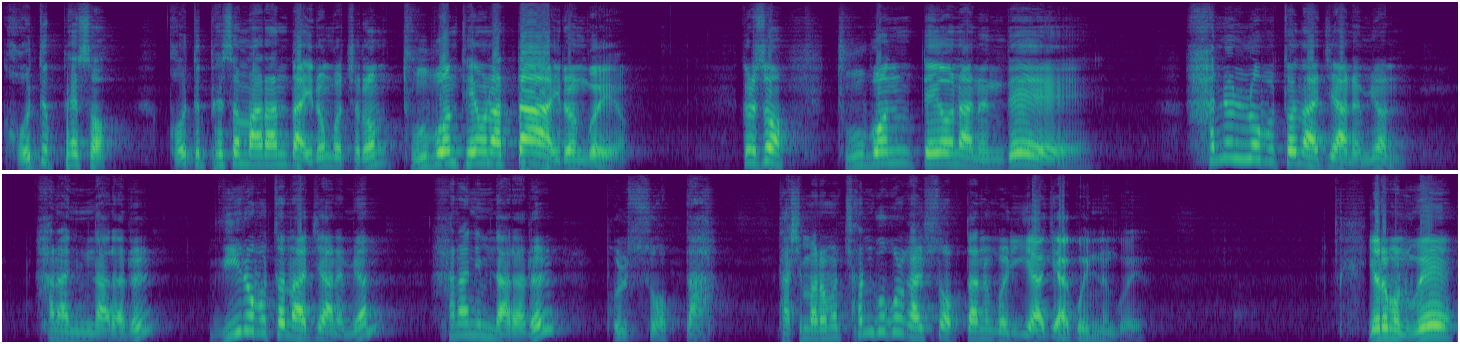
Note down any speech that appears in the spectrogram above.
거듭해서 거듭해서 말한다 이런 것처럼 두 번 태어났다 이런 거예요. 그래서 두 번 태어나는데 하늘로부터 나지 않으면 하나님 나라를 위로부터 나지 않으면 하나님 나라를 볼 수 없다. 다시 말하면 천국을 갈 수 없다는 걸 이야기하고 있는 거예요. 여러분 왜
